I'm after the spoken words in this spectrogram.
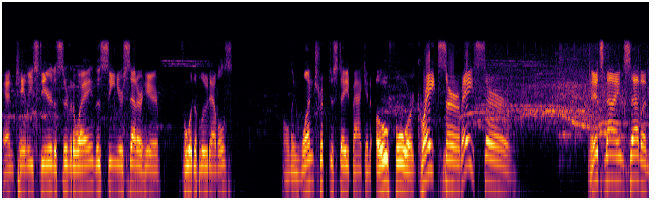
And Kaylee Steer to serve it away, the senior setter here for the Blue Devils. Only one trip to state back in 04. Great serve, ace serve. It's 9 7.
